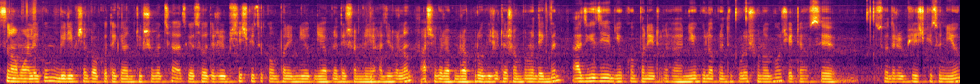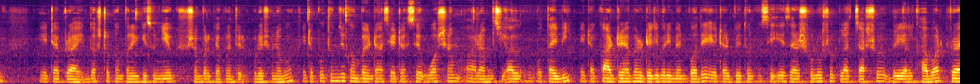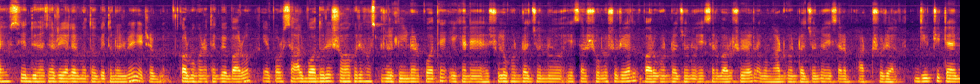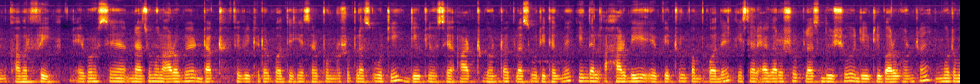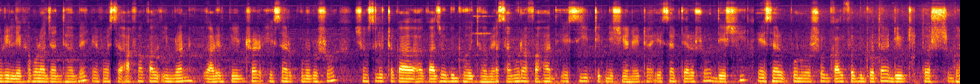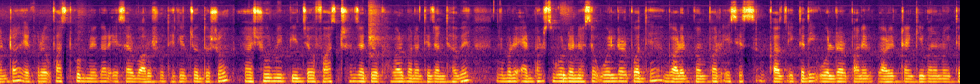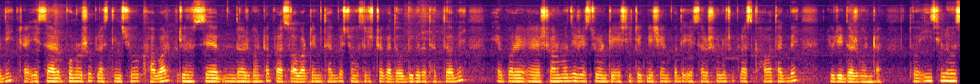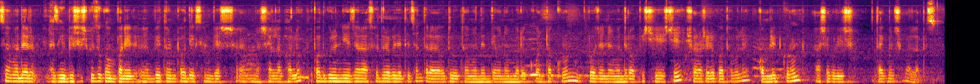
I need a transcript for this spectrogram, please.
আসসালামু আলাইকুম, বিডি ভিসার পক্ষ থেকে আন্তরিক শুভেচ্ছা। আজকে সৌদি আরবের বিশেষ কিছু কোম্পানির নিয়োগ নিয়ে আপনাদের সামনে হাজির হলাম। আশা করি আপনারা পুরো ভিডিওটা সম্পূর্ণ দেখবেন। আজকে যে নিয়োগ কোম্পানির নিয়োগগুলো আপনাদের পুরো শোনাবো, সেটা হচ্ছে সৌদি আরবের বিশেষ কিছু নিয়োগ। এটা প্রায় দশটা কোম্পানির কিছু নিয়োগ সম্পর্কে আপনাদের পড়ে শোনাবো। এটা প্রথম যে কোম্পানিটা আছে, এটা হচ্ছে ওয়াসাম আরামজি আল ওতাইবি। এটা কার ড্রাইভার, ডেলিভারি ম্যান পদে। এটার বেতন হচ্ছে এস আর ষোলোশো প্লাস চারশো রিয়াল খাবার। প্রায় হচ্ছে দুই হাজার রিয়ালের মতো বেতন আসবে। এটার কর্মঘণ্টা থাকবে বারো। এরপর হচ্ছে আল বদরের সহকারী হসপিটাল ক্লিনার পদে। এখানে ষোলো ঘণ্টার জন্য এস আর ষোলোশো রিয়াল, বারো ঘণ্টার জন্য এস আর বারোশো রিয়াল এবং আট ঘণ্টার জন্য এস আর আটশো রিয়াল। ডিউটি টাইম খাবার ফ্রি। এরপর হচ্ছে নাজমুল আরবের ডাক্ট ফেব্রিকেটর পদে। এস আর পনেরোশো প্লাস ওটি, ডিউটি হচ্ছে আট ঘণ্টা প্লাস ওটি থাকবে। হিন্দাল হারবি পেট্রোল পাম্প পদে এস আর এগারোশো প্লাস দুইশো, ডিউটি বারো ঘন্টায় মোটামুটি লেখাপড়া জানতে হবে। এরপর হচ্ছে আফাকাল ইমরান গাড়ির প্রিন্টার এস আর পনেরোশো। সংশ্লিষ্ট কাজে অভিজ্ঞ হইতে হবে। সামুরা ফাহাদ এসি টেকনিশিয়ান, এটা এস আর তেরোশো দেশি। এস আর পনেরোশো গালফ অভিজ্ঞতা, ডিউটি দশ ঘণ্টা। এরপরে fast food maker S R বারোশো থেকে চোদ্দশো সুরমি পিৎজা ও ফাস্ট জাতীয় খাবার বানাতে জানতে হবে। এবারে অ্যাডভান্স গোল্ডেন হচ্ছে ওয়েল্ডার পদে গাড়ির বাম্পার এসএস কাজ ইত্যাদি ওয়েল্ডার পানের গাড়ির ট্যাঙ্কি বানানো ইত্যাদি। এস আর পনেরোশো প্লাস তিনশো খাবার। এটি হচ্ছে দশ ঘণ্টা প্লাস ওভারটাইম থাকবে, সংশ্লিষ্ট কাজে অভিজ্ঞতা থাকতে হবে। এরপরে শর্মাজি রেস্টুরেন্টে এসি টেকনিশিয়ান পদে এস আর ষোলোশো প্লাস খাওয়া থাকবে ডিউটি দশ ঘণ্টা। তো এই ছিল হচ্ছে আমাদের আজকের বিশেষ কিছু কোম্পানির বেতনটাও দেখছেন বেশ মাসাল্লাহ ভালো। পদগুলো নিয়ে যারা সৌদি আরবে যেতে চান, তারা দ্রুত আমাদের দেওয়া নম্বরে কন্ট্যাক্ট করুন। প্রয়োজনে আমাদের অফিসে এসে সরাসরি কথা বলে কমপ্লিট করুন। আশা করি থাকবেন সবাই, আল্লাহ হাফেজ।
